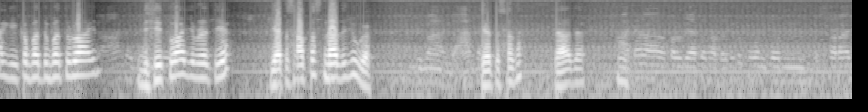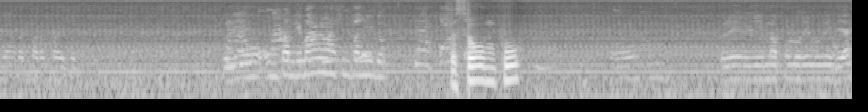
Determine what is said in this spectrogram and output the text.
lagi ke batu-batu lain. Di situ aja berarti ya. Di atas atas nggak ada juga. Di mana? Nggak ada. Di atas atas nggak ada. Ada kalau di atas atas itu pohon-pohon besar aja itu. Beli umpan di mana mas umpan hidup? Sesumpu. Beli lima puluh ribu gitu ya?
